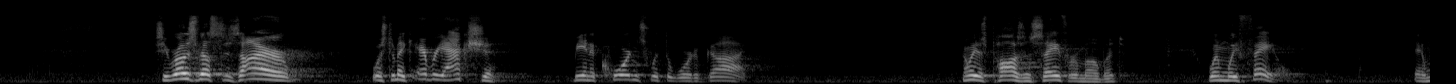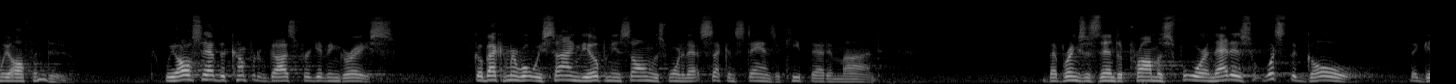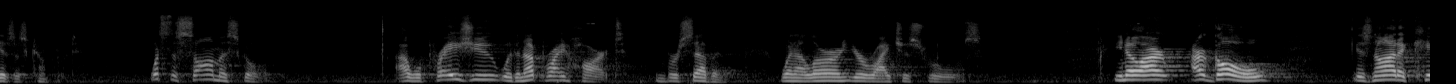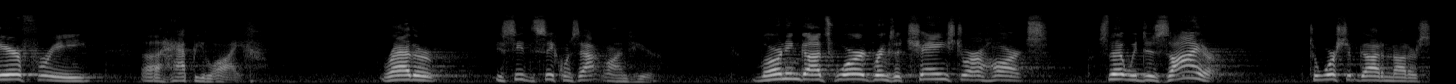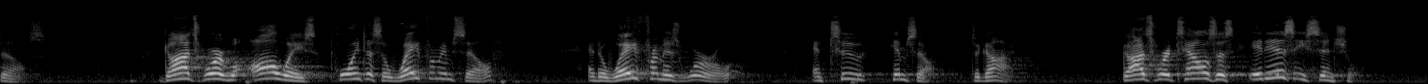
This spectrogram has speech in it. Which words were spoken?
See, Roosevelt's desire was to make every action be in accordance with the Word of God. Let me just pause and say for a moment when we fail, and we often do, we also have the comfort of God's forgiving grace. Go back and remember what we sang the opening song this morning, that second stanza. Keep that in mind. That brings us then to promise four, and that is what's the goal that gives us comfort? What's the psalmist's goal? I will praise you with an upright heart, in verse 7, when I learn your righteous rules. You know, our, our goal is not a carefree, uh, happy life. Rather, you see the sequence outlined here. Learning God's Word brings a change to our hearts so that we desire to worship God and not ourselves. God's Word will always point us away from Himself and away from His world and to Himself, to God. God's Word tells us it is essential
